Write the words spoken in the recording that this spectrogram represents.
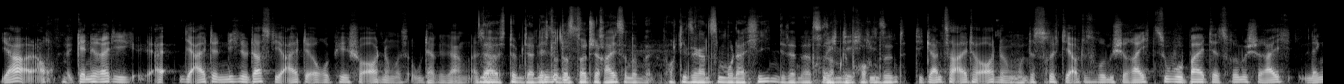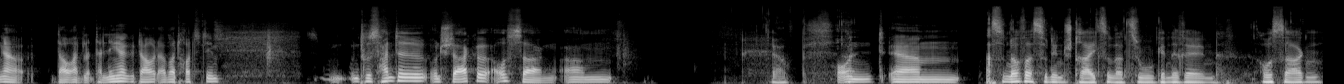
Ja, auch generell die, die alte, nicht nur das, die alte europäische Ordnung ist untergegangen. Also, ja, stimmt, ja nicht nur das Deutsche Reich, sondern auch diese ganzen Monarchien, die dann da zusammengebrochen richtig, sind. Die ganze alte Ordnung. Und das trifft ja auch das Römische Reich zu, wobei das Römische Reich länger dauert, hat länger gedauert, aber trotzdem interessante und starke Aussagen. Ähm, ja. Und ähm, Hast du noch was zu den Streiks oder zu generellen Aussagen?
